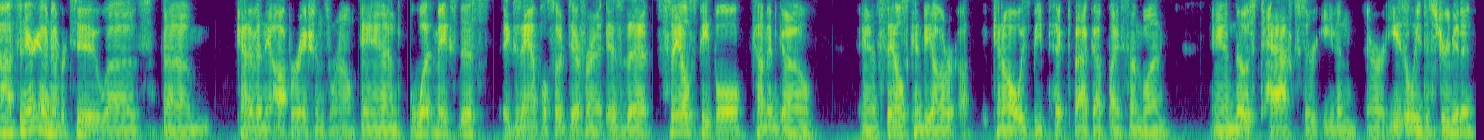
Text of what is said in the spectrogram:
Uh, scenario number two was um, kind of in the operations realm. And what makes this example so different is that salespeople come and go, and sales can be can always be picked back up by someone, and those tasks are even are easily distributed.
